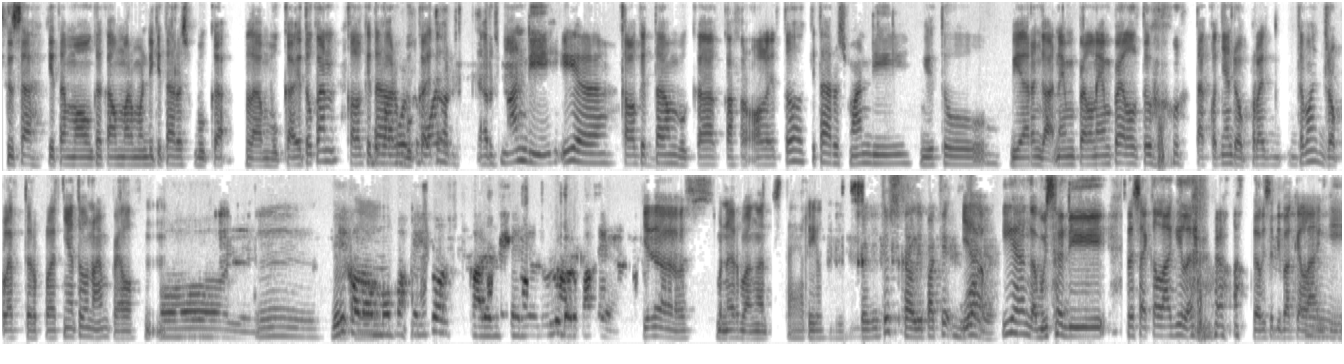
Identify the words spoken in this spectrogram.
Susah kita mau ke kamar mandi kita harus buka. Lah buka itu kan kalau kita Buka harus buka itu harus harus mandi. Iya. Kalau kita buka cover all itu kita harus mandi gitu. Biar nggak nempel-nempel tuh. Takutnya droplet apa droplet dropletnya tuh nempel. Mm-mm. Oh, iya. Hmm, Jadi kalau Gitu. mau pakai itu harus keadaan steril dulu baru pakai ya. Yes, bener banget steril. dan itu sekali pakai buang ya Ya, iya nggak bisa di recycle lagi lah. Nggak bisa dipakai Hmm. lagi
